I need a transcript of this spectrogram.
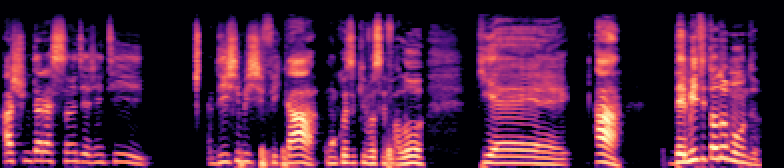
acho interessante a gente desmistificar uma coisa que você falou, que é. Ah, demite todo mundo.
